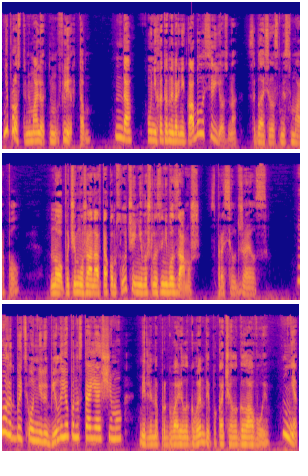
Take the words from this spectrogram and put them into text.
не просто мимолетным флиртом. «Да, у них это наверняка было серьезно», — согласилась мисс Марпл. «Но почему же она в таком случае не вышла за него замуж?» — спросил Джайлз. «Может быть, он не любил ее по-настоящему?» — медленно проговорила Гвенда и покачала головой. «Нет,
